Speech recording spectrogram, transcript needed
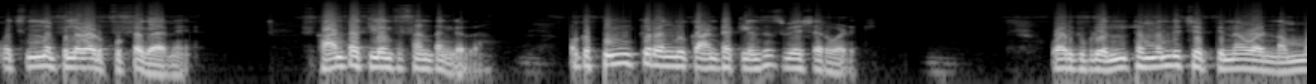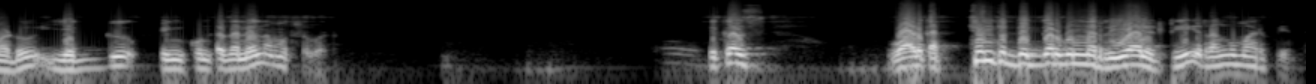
ఒక చిన్న పిల్లవాడు పుట్టగానే కాంటాక్ట్ లెన్సెస్ అంటాం కదా. ఒక పింక్ రంగు కాంటాక్ట్ లెన్సెస్ వేశారు వాడికి. వాడికి ఇప్పుడు ఎంతమంది చెప్పినా వాడు నమ్మడు ఎగ్ పింక్ ఉంటుందనే నమ్ముతాడు వాడు. బికాస్ వాడికి అత్యంత దగ్గరగా ఉన్న రియాలిటీ రంగు మారిపోయింది.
